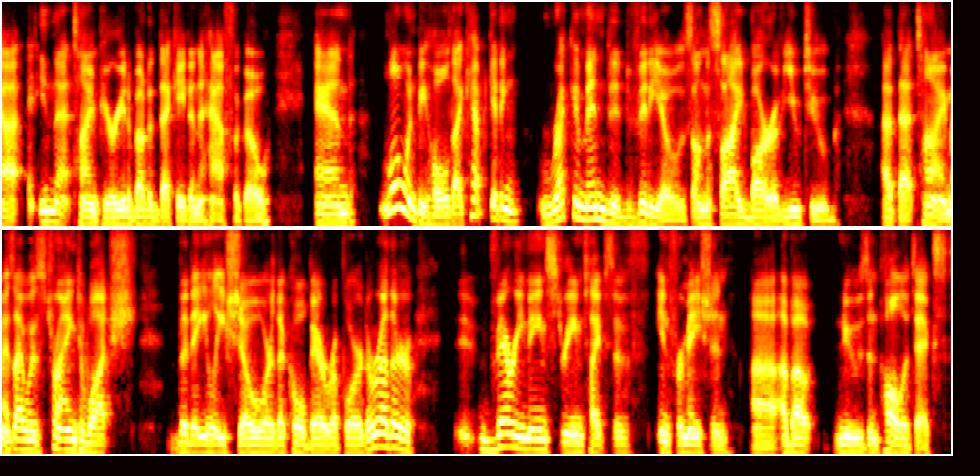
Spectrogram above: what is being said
uh, in that time period about a decade and a half ago. And lo and behold, I kept getting recommended videos on the sidebar of YouTube at that time as I was trying to watch The Daily Show or The Colbert Report or other uh, very mainstream types of information uh, about news and politics.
